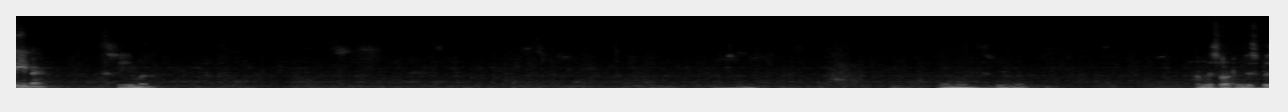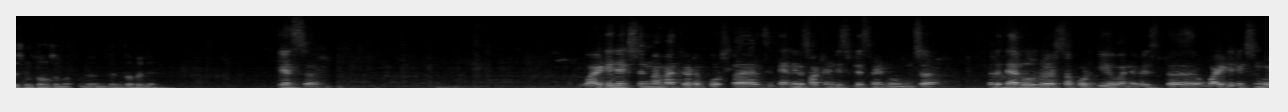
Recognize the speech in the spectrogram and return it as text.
थ्रीमा थ्रीमा नोट थ्रीमा हामीले सर्टन डिस्प्लेसमेन्ट पाउँछ भन्नुहुन्छ नि? तपाईँले यस सर वाइ डिरेक्सनमा माथिबाट फोर्स लगाएर चाहिँ त्यहाँनिर सर्टेन डिस्प्लेसमेन्ट हुन्छ तर त्यहाँ रोलर सपोर्ट दियो भनेपछि त वाइ डिरेक्सनको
